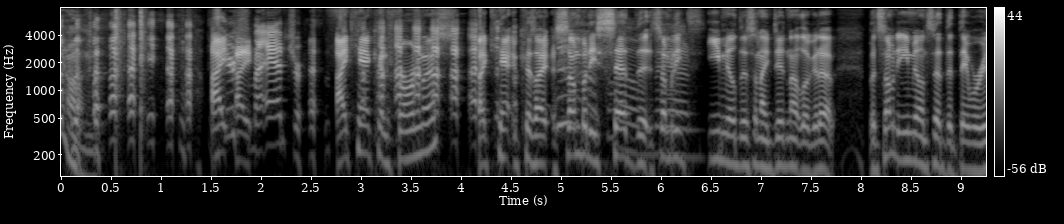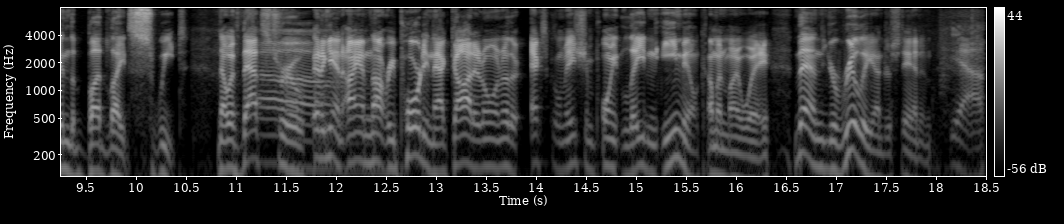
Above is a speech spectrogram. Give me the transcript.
damn. I- Here's I- my address." I can't confirm this. I can't because I somebody oh, said Oh, that somebody man. emailed this and I did not look it up. But somebody emailed and said that they were in the Bud Light suite. Now, if that's true, and again, I am not oh. reporting that. God, I don't want another exclamation point laden email coming my way. Then you're really understanding. Yeah.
